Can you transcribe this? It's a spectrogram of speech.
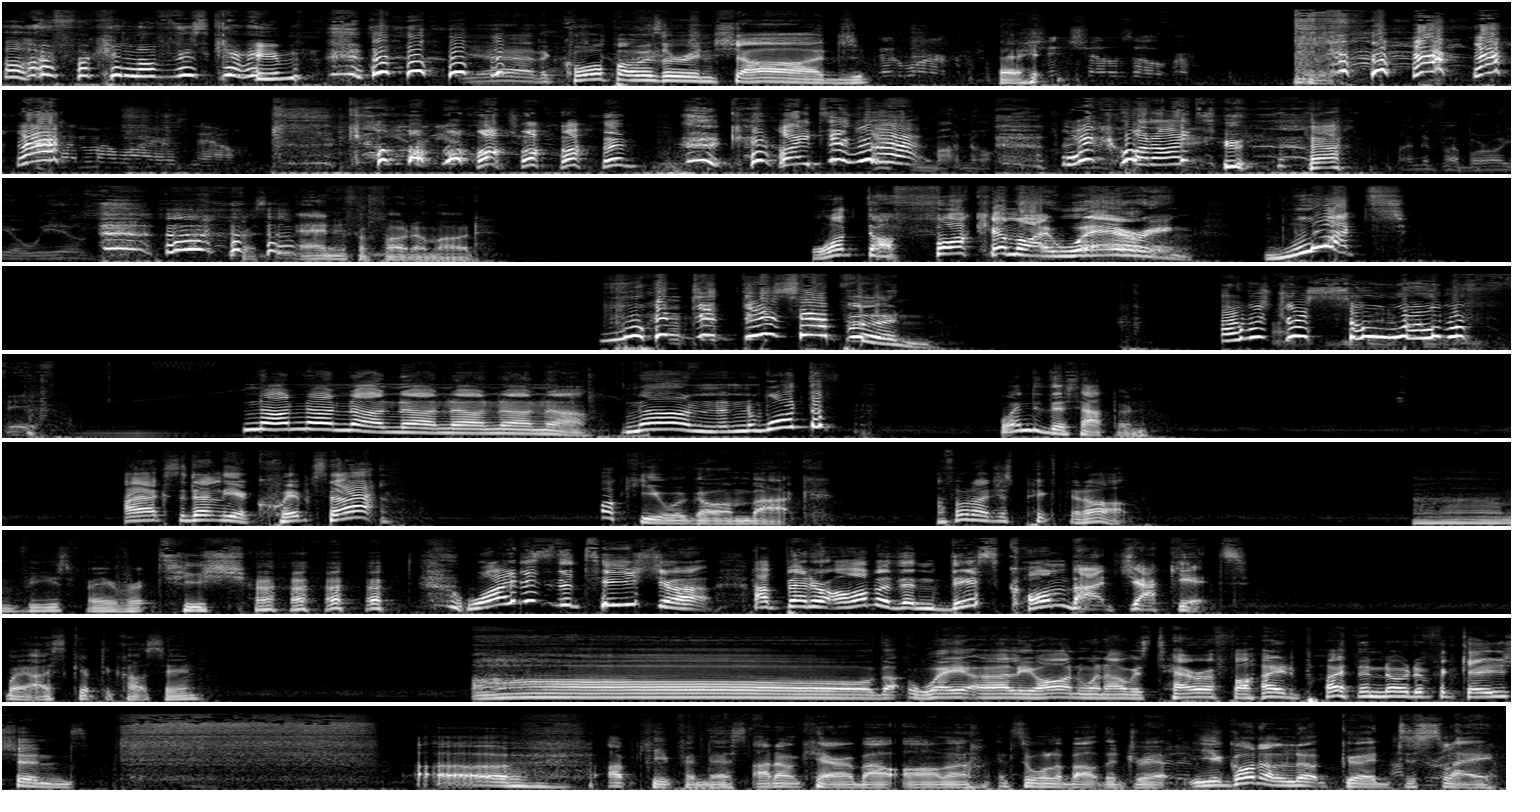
oh, I fucking love this game. yeah, the corpos are in charge. Good work. Uh, Shit show's over. Cutting my wires now. Come on! Can I do that? Why can't I do that? Mind if I borrow your wheels? Press N for photo mode. What the fuck am I wearing? What? When did this happen? I was dressed so well before. No, no, no, no, no, no, no. No, no, what the? When did this happen? I accidentally equipped that? Fuck you, we're going back. I thought I just picked it up. V's favorite t-shirt. Why does the t-shirt have better armor than this combat jacket? Wait, I skipped the cutscene. Oh, that way early on when I was terrified by the notifications. Uh, I'm keeping this. I don't care about armor. It's all about the drip. You gotta look good to slay.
